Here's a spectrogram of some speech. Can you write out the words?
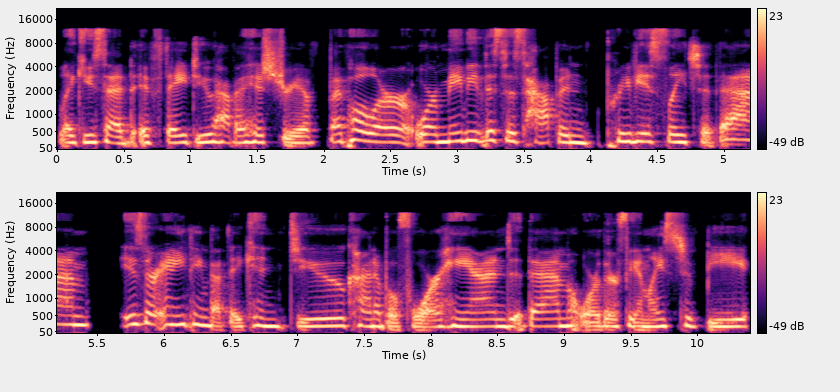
Like you said, if they do have a history of bipolar, or maybe this has happened previously to them, is there anything that they can do kind of beforehand, them or their families, to be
